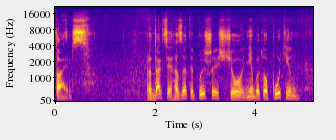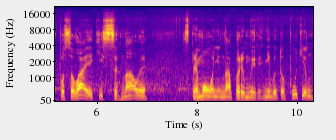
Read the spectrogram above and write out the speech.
Times. Редакція газети пише, що нібито Путін посилає якісь сигнали, спрямовані на перемир'я. Нібито Путін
